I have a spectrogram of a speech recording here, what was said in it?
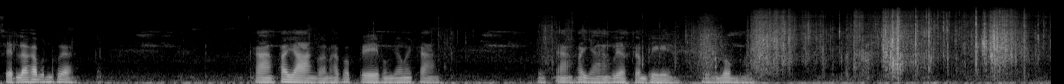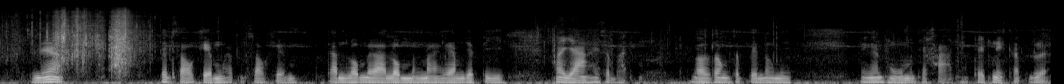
เสร็จแล้วครับเพื่อนๆกลางผ้ายางก่อนครับเพราะเปร์ผมยังไม่กลางกลางผ้ายางเลือกกันเปรย์เรื่องร่มเลยทีเนี้ยเป็นเสาเข็มครับเสาเข็มกันลมเวลาลมมันมาแรงมันจะตีหน้ายางให้สะบัด เราต้องจำเป็นต้องมีไม่งั้นหูมันจะขาดเทคนิคครับเลือก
